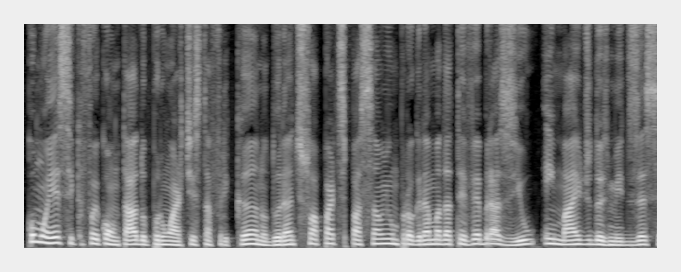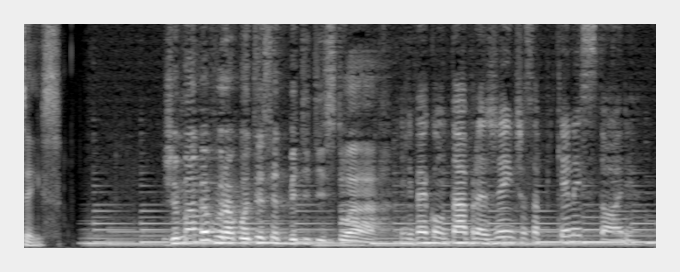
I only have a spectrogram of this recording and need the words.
como esse que foi contado por um artista africano durante sua participação em um programa da TV Brasil em maio de 2016. Je m'en vais vous raconter cette petite histoire. Ele vai contar pra gente essa pequena história.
